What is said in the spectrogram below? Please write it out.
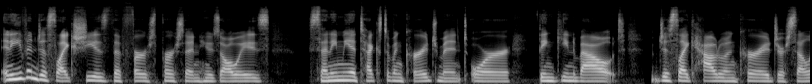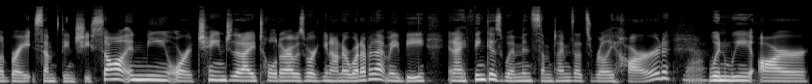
And even just like she is the first person who's always sending me a text of encouragement or thinking about just like how to encourage or celebrate something she saw in me or a change that I told her I was working on or whatever that may be. And I think as women, sometimes that's really hard yeah. when we are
